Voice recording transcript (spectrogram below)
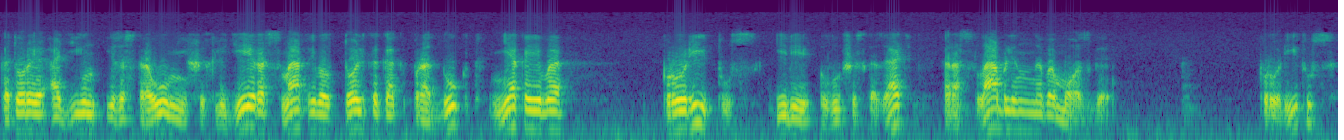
которые один из остроумнейших людей рассматривал только как продукт некоего пруритус, или, лучше сказать, расслабленного мозга. Пруритус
